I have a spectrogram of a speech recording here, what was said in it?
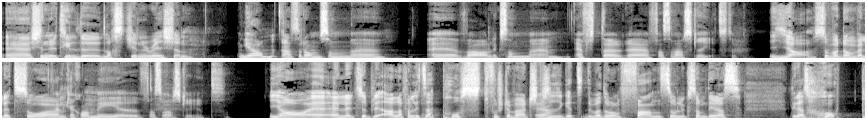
Eh, känner du till the lost generation? Ja, alltså de som eh, eh var liksom eh, efter eh, första världskriget. Typ. Ja, så var de väldigt så... Eller kanske var med i första världskriget. Ja, e- eller typ, i alla fall lite så post första världskriget. Ja. Det var då de fanns och liksom deras, deras hopp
